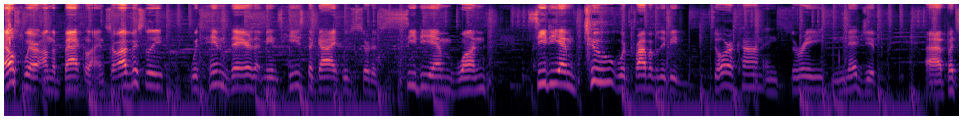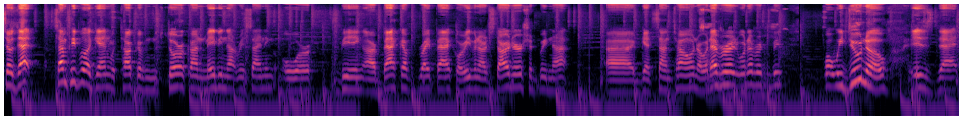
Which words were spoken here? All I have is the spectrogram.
Elsewhere on the back line. So obviously, with him there, that means he's the guy who's sort of CDM one. CDM two would probably be Dorukhan, and three Necip. Uh, but so that some people again with talk of Dorukhan maybe not resigning or being our backup right back or even our starter should we not uh, get Santone or whatever it, whatever it could be. What we do know is that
